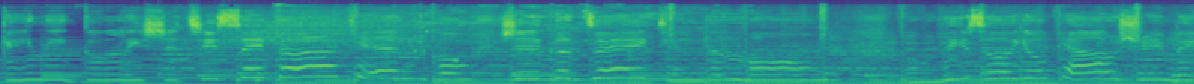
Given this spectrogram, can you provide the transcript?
给你独立。十七岁的天空，是个最甜的梦，梦里所有飘絮，每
